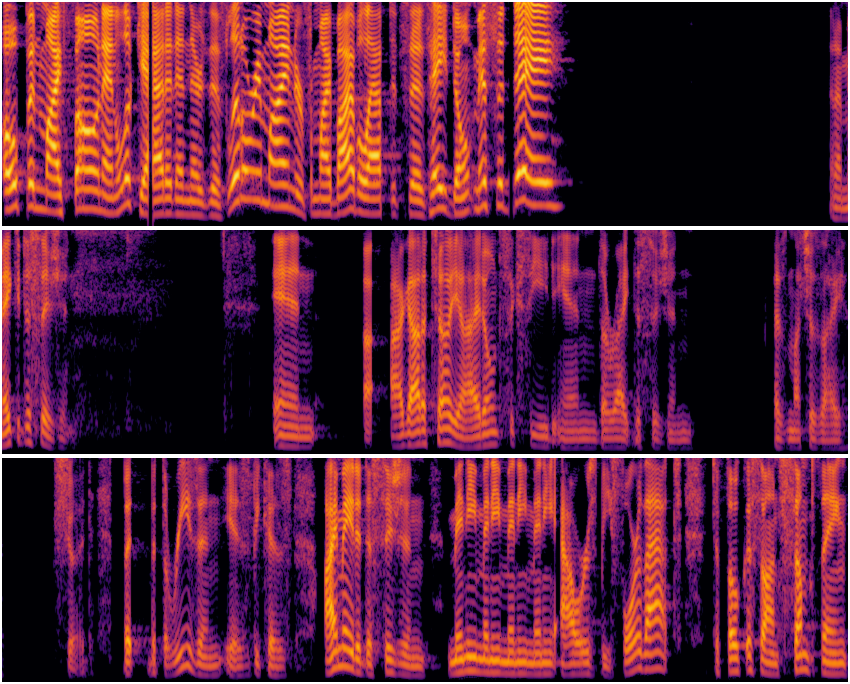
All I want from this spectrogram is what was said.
open my phone and look at it, and there's this little reminder from my Bible app that says, "Hey, don't miss a day." And I make a decision. And I, got to tell you, I don't succeed in the right decision as much as I should. But but the reason is because I made a decision many many many many hours before that to focus on something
